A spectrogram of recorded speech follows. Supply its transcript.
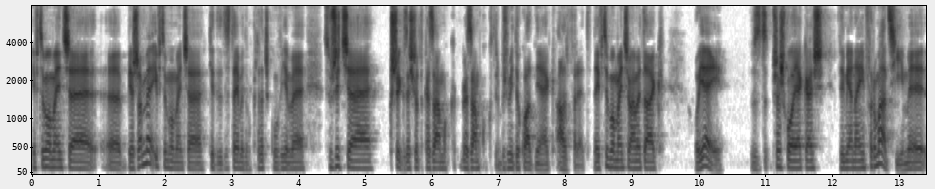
I w tym momencie e, bierzemy i w tym momencie, kiedy dostajemy tą karteczkę, mówimy, słyszycie krzyk ze środka zamku, zamku, który brzmi dokładnie jak Alfred. No i w tym momencie mamy tak, ojej, przeszła jakaś wymiana informacji. My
